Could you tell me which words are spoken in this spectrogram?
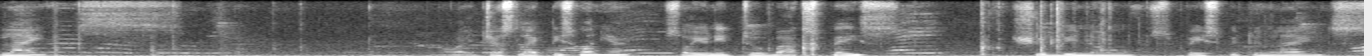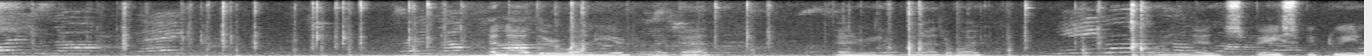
lines just like this one here. So you need to backspace. Should be no space between lines. Another one here like that. And we have another one. And then space between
